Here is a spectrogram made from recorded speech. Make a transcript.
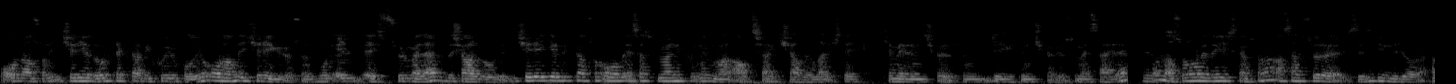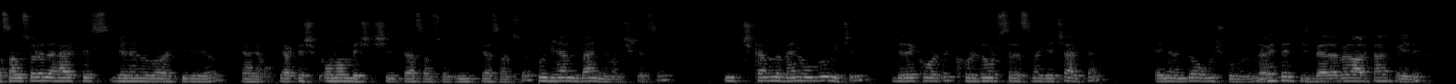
Oradan sonra içeriye doğru tekrar bir kuyruk oluyor. Oradan da içeriye giriyorsunuz. Bu el, el sürmeler dışarıda oluyor. İçeriye girdikten sonra orada esas güvenlik önlemi var. Altışar kişi alıyorlar. İşte kemerini çıkarıyorsun, ceketini çıkarıyorsun vesaire. Evet. Ondan sonra oraya da geçtikten sonra asansöre sizi bindiriyorlar. Asansöre de herkes genel olarak biliyor. Yani yaklaşık 10-15 kişilik bir asansör, büyük bir asansör. Binen bendim açıkçası. İlk çıkan da ben olduğum için direkt orada koridor sırasına geçerken en önde olmuş bulundum. Evet evet biz beraber arka arkaydık.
